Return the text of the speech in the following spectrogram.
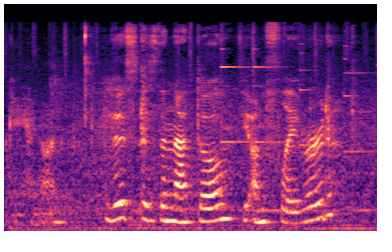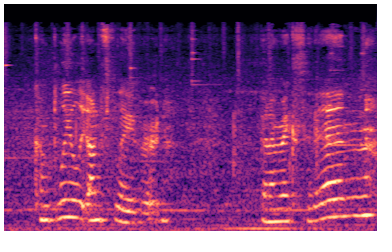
Okay, hang on. This is the natto, the unflavored. Completely unflavored. Gonna mix it in.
